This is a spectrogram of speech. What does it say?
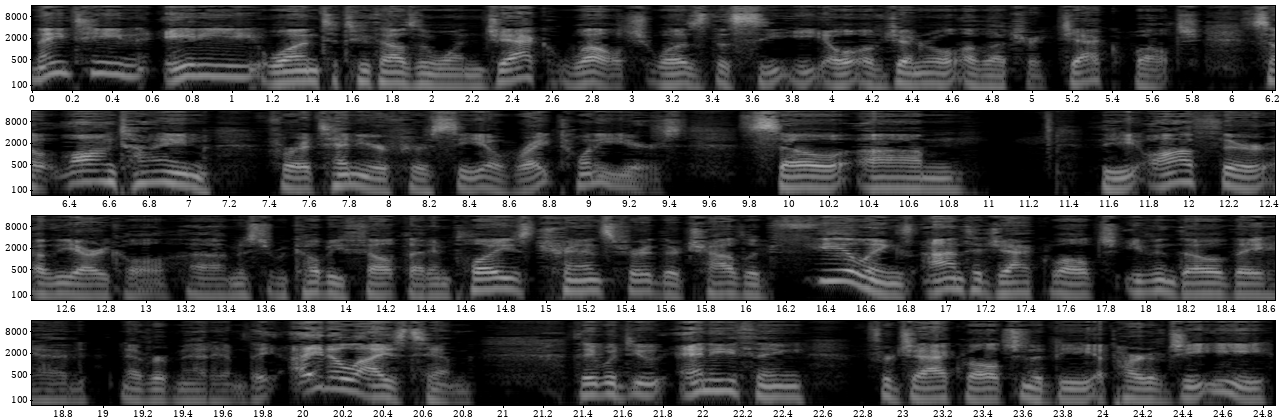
1981 to 2001, Jack Welch was the CEO of General Electric. Jack Welch. So long time for a tenure for a CEO, right? 20 years. So, um, the author of the article, uh, Mr. Maccoby, felt that employees transferred their childhood feelings onto Jack Welch, even though they had never met him. They idolized him. They would do anything for Jack Welch to be a part of GE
